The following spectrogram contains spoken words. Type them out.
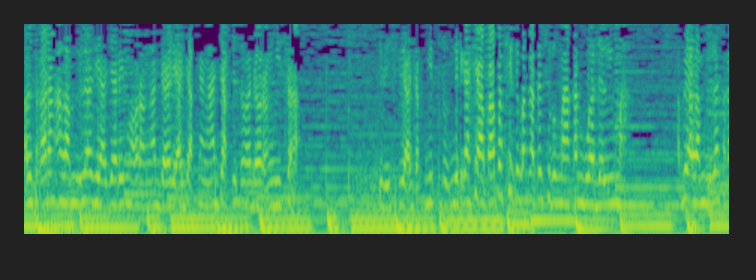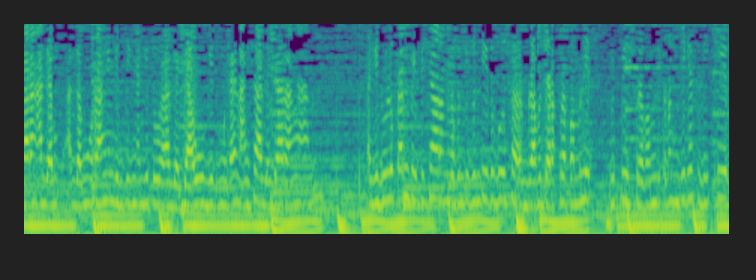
Kalau sekarang alhamdulillah diajarin sama orang ada diajaknya ngajak gitu ada orang bisa jadi diajak gitu. Jadi kasih apa apa sih tiba kata suruh makan buah ada lima. Tapi alhamdulillah sekarang agak agak ngurangin kencingnya gitu agak jauh gitu. Makanya nangis agak jarangan. Lagi dulu kan pipisnya orang nggak berhenti berhenti itu bu berapa jarak berapa menit? Pipis berapa menit? Karena kencingnya sedikit.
